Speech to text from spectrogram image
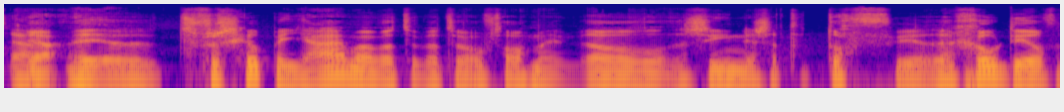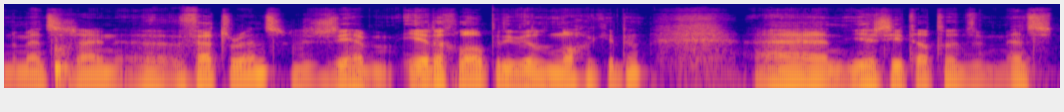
Ja. Eh, het verschilt per jaar, maar wat, wat we over het algemeen wel zien is dat er toch veel, een groot deel van de mensen zijn eh, veterans. Dus die hebben eerder gelopen, die willen het nog een keer doen. En je ziet dat de mensen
